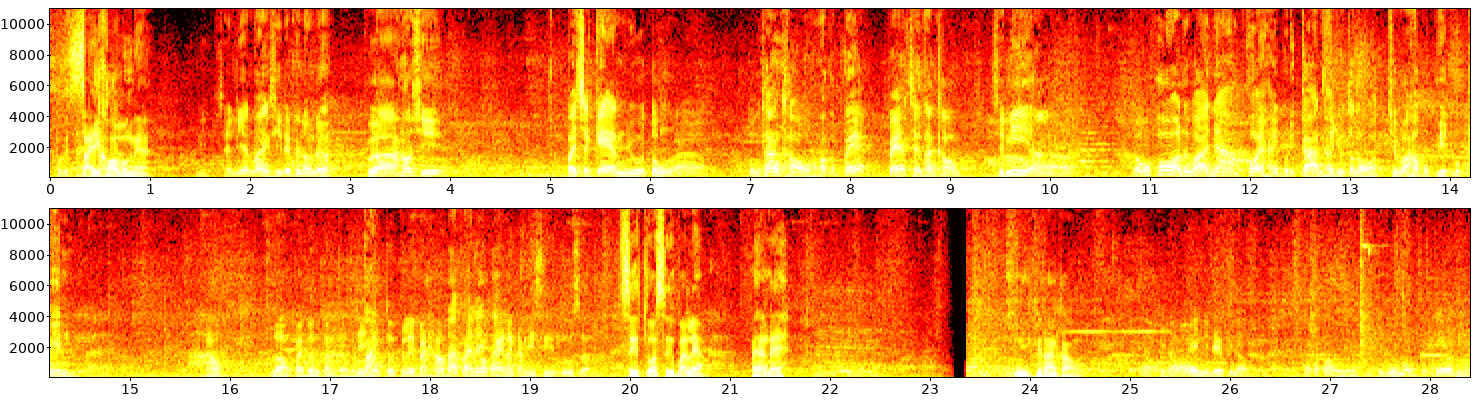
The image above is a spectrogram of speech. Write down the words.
เพื่อใส่ขอเบิ่งเนี่ย นี่ใช้เหรียญมาอย่างสีได้อพี่น้องเด้อเพื่อเฮาสิไปสแกนอยู่ตรงอ่าตรงทางเขาเฮาก็แปะแปะใส่ทางเขาสิมีอ่ารปภหรือว่าย่ามคอยให้บริการเฮาอยู่ตลอดชื่อว่าเฮาบ่ผิดบ่เป็น เอาลองไปเบิ่งกันครับที่ไปเริ่มต้นไปเลยไปเฮาไปไปเลยอาไป หลังจากที่ซื้อตู้เสือซื้อตัวซื้อบ้านแล้ว ไปทางไหนนี่คือทางเขานะพี่น้องเอ้ยนี่เด้อพี่น้องเฮาก็ต้องนี่จะมีหมองสแกนนี่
